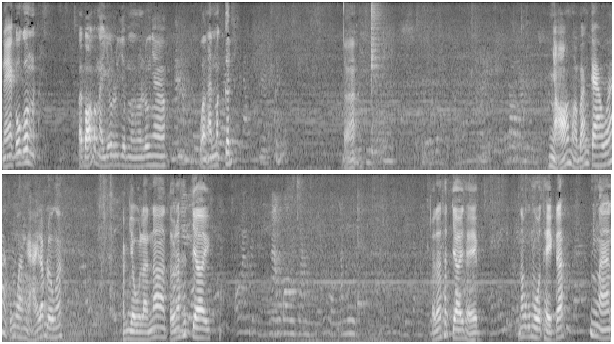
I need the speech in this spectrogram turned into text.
Nè cô có phải bỏ con này vô giùm luôn nha. Hoàng anh mắc kính. Đó. Nhỏ mà bán cao quá cũng quan ngại lắm luôn á. Mặc dù là nó tụi nó thích chơi. Tụi nó thích chơi thiệt. Nó cũng mua thiệt đó. Nhưng mà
